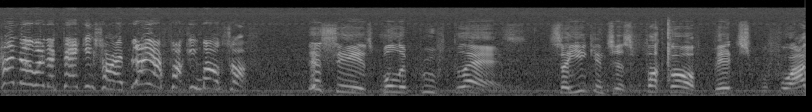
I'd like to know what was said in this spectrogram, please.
Hand over the takings or I blow your fucking balls off. This is bulletproof glass. So you can just fuck off, bitch, before I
